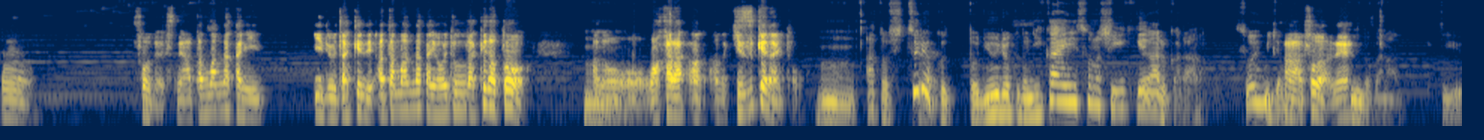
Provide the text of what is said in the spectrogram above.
うん。そうですね。頭の中にいるだけで、頭の中に置いとくだけだと、あの、わからあ、あの気づけないと思うん、あと出力と入力の2回その刺激があるからそういう意味でう。もああ、そうだねい。いのかなっていう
